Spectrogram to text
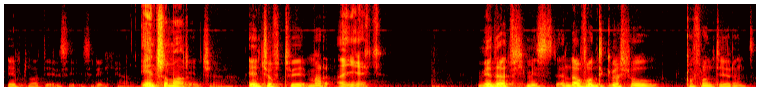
één penalty is, is erin gegaan. Eentje maar. Eentje. Eentje of twee, maar Ah, jek. meerdere heb je gemist. En dat vond ik wel confronterend.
